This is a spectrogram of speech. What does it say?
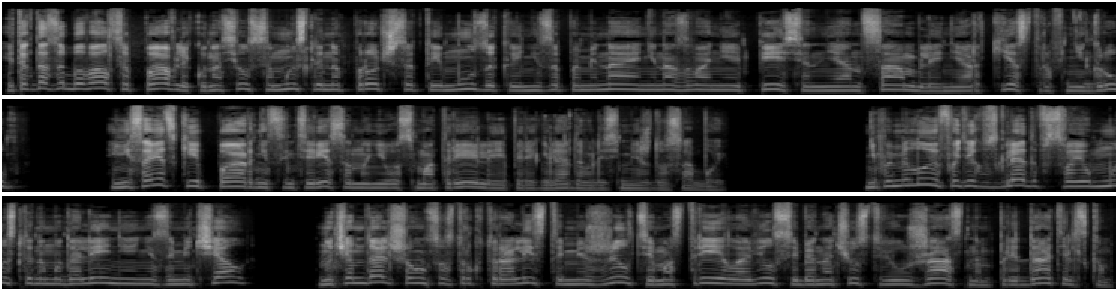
И тогда забывался Павлик, уносился мысленно прочь с этой музыкой, не запоминая ни названия песен, ни ансамблей, ни оркестров, ни групп, и не советские парни с интересом на него смотрели и переглядывались между собой. Непомилуев этих взглядов в своем мысленном удалении не замечал, но чем дальше он со структуралистами жил, тем острее ловил себя на чувстве ужасном, предательском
